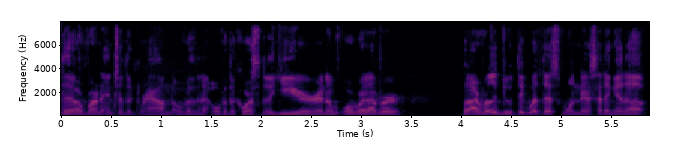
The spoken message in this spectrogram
they'll run into the ground over the over the course of the year and or whatever. But I really do think with this one, they're setting it up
